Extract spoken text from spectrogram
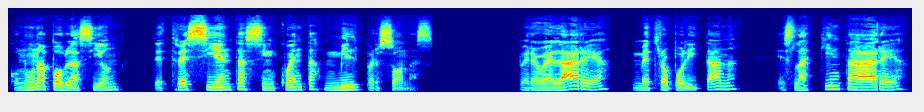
con una población de 350 mil personas. Pero el área metropolitana es la quinta área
